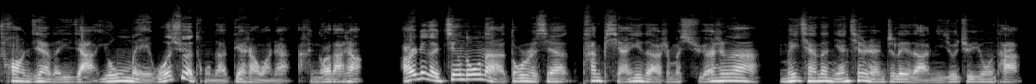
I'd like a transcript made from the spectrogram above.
创建的一家有美国血统的电商网站，很高大上。而这个京东呢，都是些贪便宜的什么学生啊、没钱的年轻人之类的，你就去用它。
